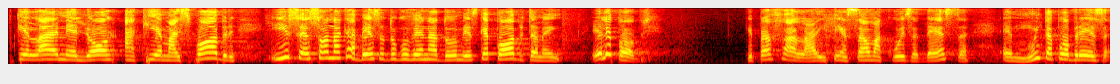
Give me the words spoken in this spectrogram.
porque lá é melhor, aqui é mais pobre, isso é só na cabeça do governador mesmo, que é pobre também. Ele é pobre. E para falar e pensar uma coisa dessa é muita pobreza.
